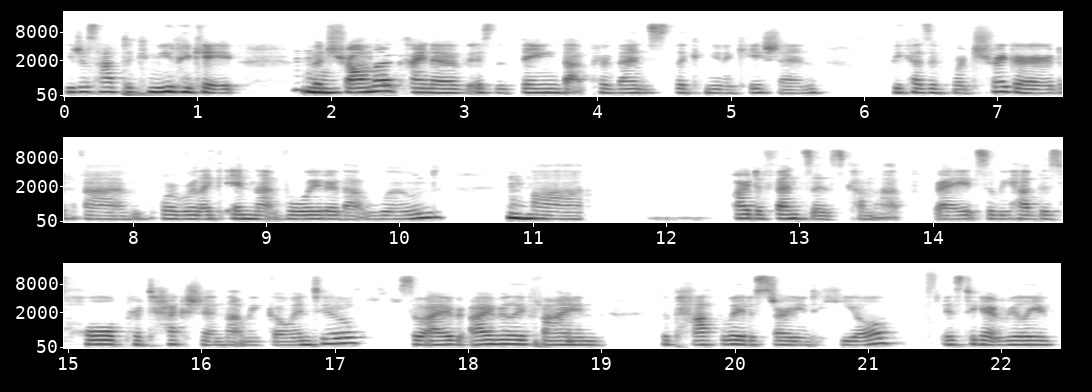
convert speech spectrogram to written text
you just have to communicate. Mm-hmm. But trauma kind of is the thing that prevents the communication because if we're triggered um, or we're like in that void or that wound, mm-hmm. uh, our defenses come up, right? So we have this whole protection that we go into. So I, I really find the pathway to starting to heal is to get really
